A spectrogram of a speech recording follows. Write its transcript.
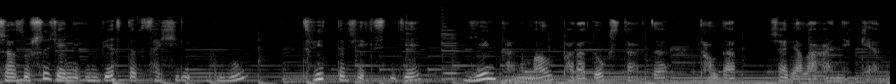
жазушы және инвестор сахил блум твиттер желісінде ең танымал парадокстарды талдап жариялаған екен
